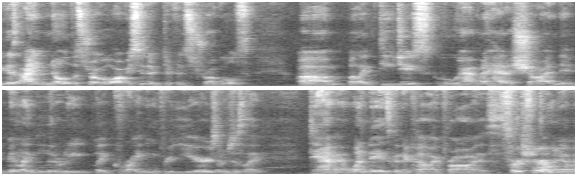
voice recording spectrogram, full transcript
because I know the struggle. Obviously, there are different struggles, Um, but like DJs who haven't had a shot and they've been like literally like grinding for years, I'm just like, damn it! one day it's gonna come. I promise. For sure, man.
